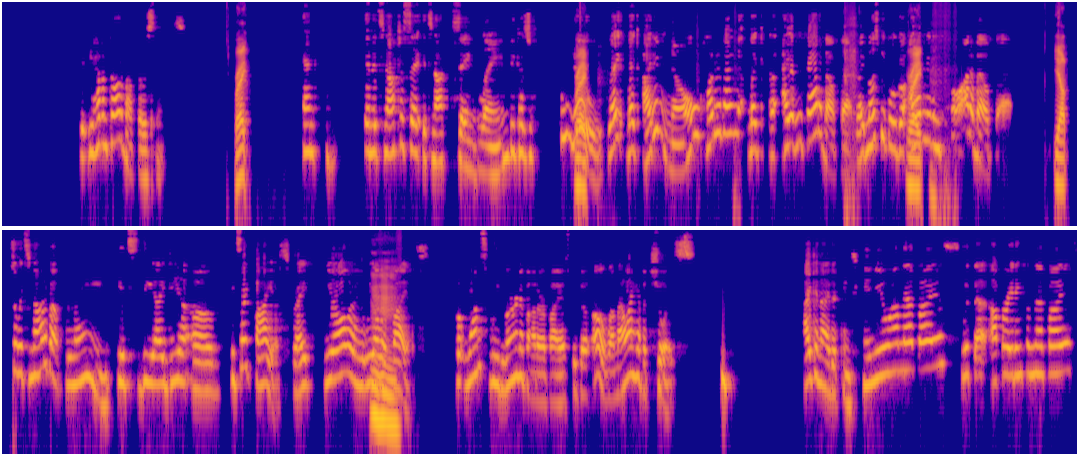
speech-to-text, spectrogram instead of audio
that you haven't thought about those things. Right. And and it's not to say it's not saying blame because who knew, right? Like I didn't know. How did I know? Like uh, I haven't thought about that, right? Most people go, I Right. haven't even thought about that. Yep. So it's not about blame. It's the idea of it's like bias, right? We all are we all Mhm. are biased. But once we learn about our bias, we go, oh well, now I have a choice. I can either continue on that bias with that operating from that bias,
